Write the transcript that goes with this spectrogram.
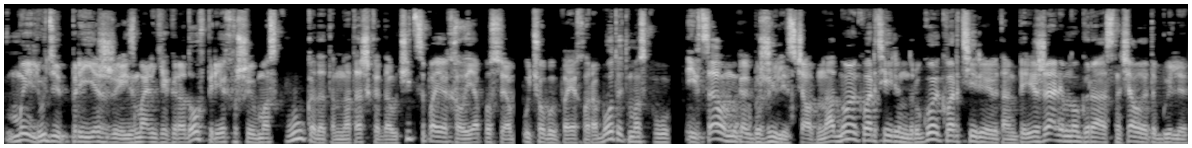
мы люди приезжие из маленьких городов, переехавшие в Москву, когда там Наташа когда учиться поехала, я после учебы поехал работать в Москву. И в целом мы как бы жили сначала на одной квартире, на другой квартире, там переезжали много раз. Сначала это были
